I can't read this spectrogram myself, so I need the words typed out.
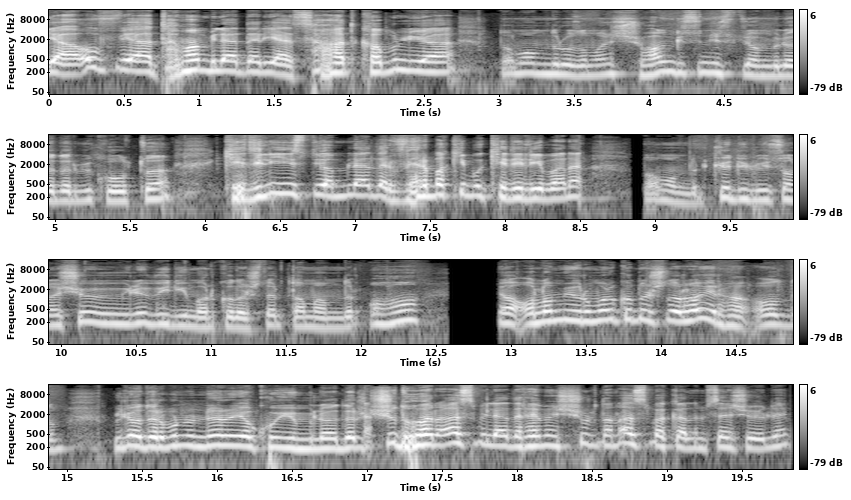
Ya of ya tamam birader ya. Saat kabul ya. Tamamdır o zaman. Şu hangisini istiyorsun birader bir koltuğa? Kediliği istiyorum birader. Ver bakayım o kediliği bana. Tamamdır. Kediliği sana şöyle vereyim arkadaşlar. Tamamdır. Aha. Ya alamıyorum arkadaşlar. Hayır ha aldım. Birader bunu nereye koyayım birader? Şu duvara as birader hemen şuradan as bakalım sen şöyle.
